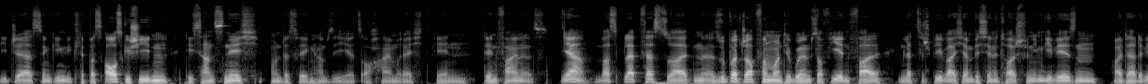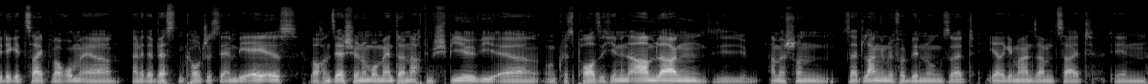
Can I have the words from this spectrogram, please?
Die Jazz sind gegen die Clippers ausgeschieden, die Suns nicht und deswegen haben sie jetzt auch Heimrecht in den Finals. Ja, was bleibt festzuhalten? Super Job von Monty Williams auf jeden Fall. Im letzten Spiel war ich ja ein bisschen enttäuscht von ihm gewesen. Heute hat er wieder gezeigt, warum er einer der besten Coaches der NBA ist. War auch ein sehr schöner Moment dann nach dem Spiel wie er und Chris Paul sich in den Arm lagen. Sie haben ja schon seit langem eine Verbindung, seit ihrer gemeinsamen Zeit in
